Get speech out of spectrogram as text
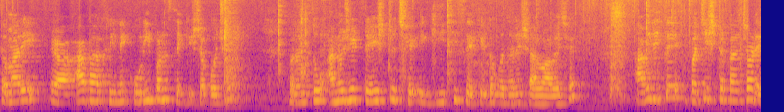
તમારે આ ભાખરીને કોરી પણ શેકી શકો છો. પરંતુ આનો જે ટેસ્ટ છે એ ઘીથી શેકે તો વધારે સારો આવે છે. આવી રીતે પચીસ ટકા ચડે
